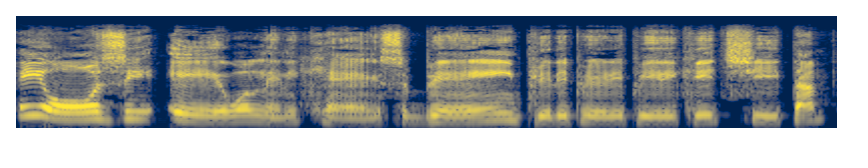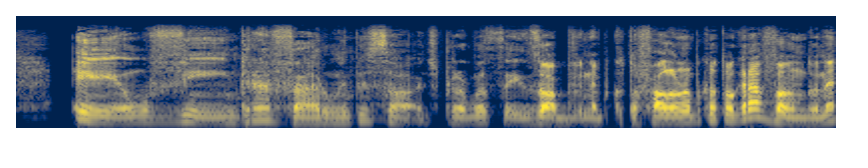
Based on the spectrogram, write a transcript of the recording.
E hoje eu, Lenny Cast, bem piripiripiriquitita, eu vim gravar um episódio para vocês. Óbvio, né? Porque eu tô falando porque eu tô gravando, né?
